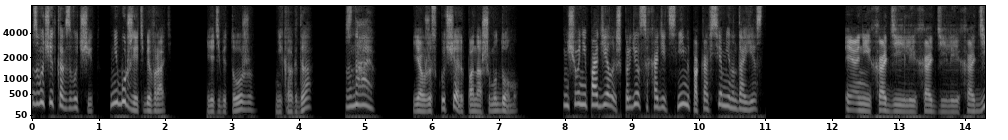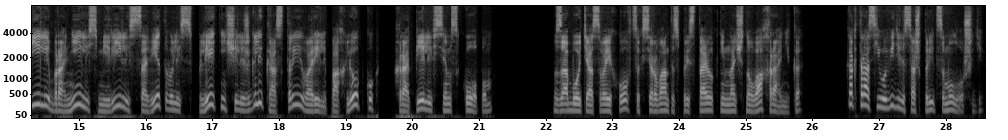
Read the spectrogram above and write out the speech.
Звучит, как звучит. Не буду же я тебе врать. Я тебе тоже. Никогда. Знаю. Я уже скучаю по нашему дому. Ничего не поделаешь, придется ходить с ними, пока всем не надоест. И они ходили, ходили, ходили, бронились, мирились, советовались, сплетничали, жгли костры, варили похлебку, храпели всем скопом. В заботе о своих овцах Сервантес приставил к ним ночного охранника. Как-то раз его видели со шприцем у лошади.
